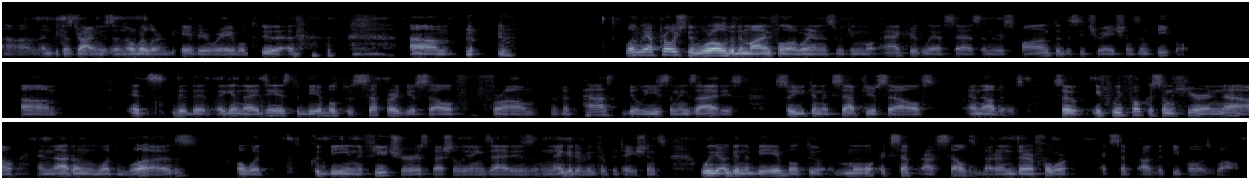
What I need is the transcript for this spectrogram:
Um, and because driving is an overlearned behavior, we're able to do that. um, When we approach the world with a mindful awareness, we can more accurately assess and respond to the situations and people. Um, it's the, the, again, the idea is to be able to separate yourself from the past beliefs and anxieties so you can accept yourselves and others. So if we focus on here and now and not on what was or what could be in the future, especially anxieties and negative interpretations, we are going to be able to more accept ourselves better and therefore accept other people as well.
